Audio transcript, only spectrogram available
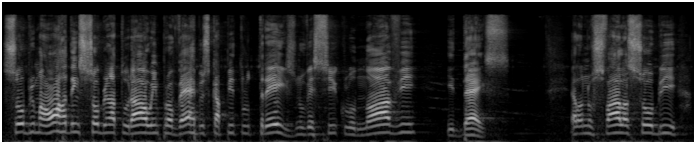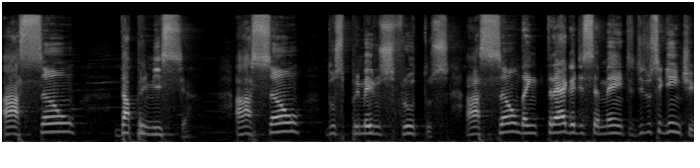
sobre uma ordem sobrenatural em Provérbios capítulo 3, no versículo 9 e 10. Ela nos fala sobre a ação da primícia, a ação dos primeiros frutos, a ação da entrega de sementes. Diz o seguinte:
